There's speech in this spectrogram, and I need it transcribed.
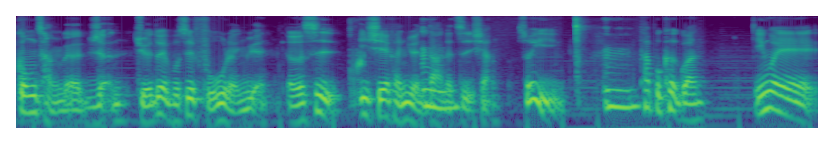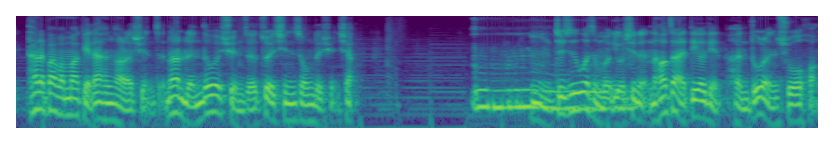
工厂的人，绝对不是服务人员，而是一些很远大的志向。所以嗯他不客观，因为他的爸爸妈妈给他很好的选择，那人都会选择最轻松的选项。嗯嗯，这就是为什么有些人，然后再来第二点，很多人说谎，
